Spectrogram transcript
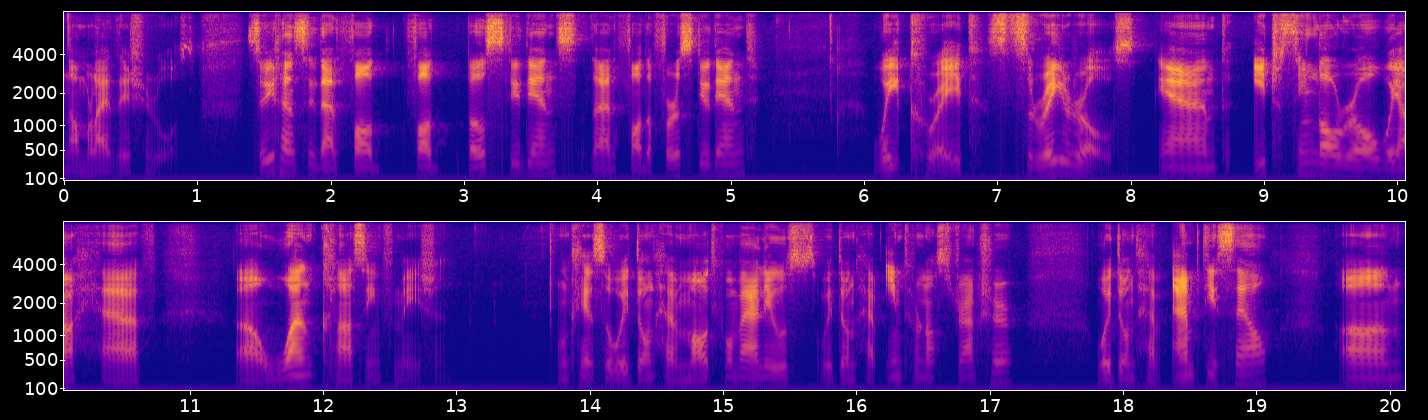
normalization rules. So you can see that for, for both students, that for the first student, we create three rows and each single row will have uh, one class information. Okay, so we don't have multiple values, we don't have internal structure, we don't have empty cell, um,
